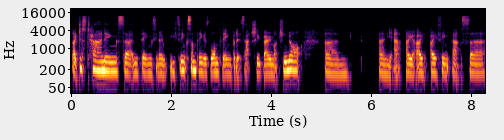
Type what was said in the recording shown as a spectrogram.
like just turning certain things you know you think something is one thing but it's actually very much not. Um and yeah i i, I think that's uh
